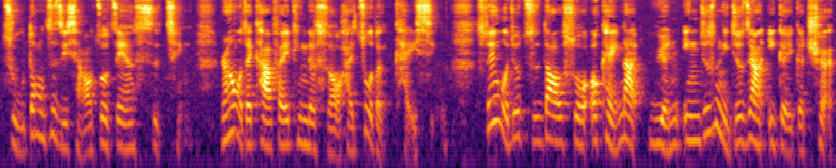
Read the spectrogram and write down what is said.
主动自己想要做这件事情。然后我在咖啡厅的时候还做的很开心，所以我就知道说，OK，那原因就是你就这样一个一个 check，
